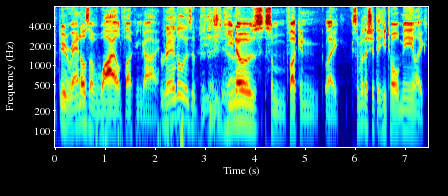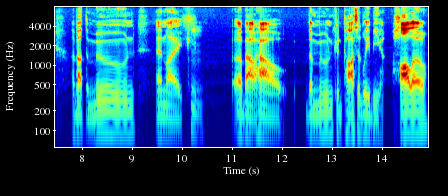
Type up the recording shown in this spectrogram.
Dude, Randall's a wild fucking guy. Randall is a beast. He knows some fucking like some of the shit that he told me like about the moon and like Hmm. about how the moon could possibly be hollow.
